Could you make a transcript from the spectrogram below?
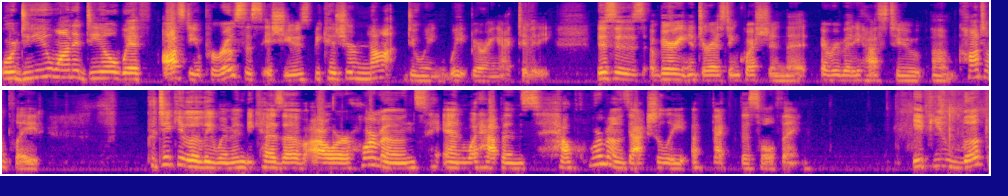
or do you want to deal with osteoporosis issues because you're not doing weight-bearing activity? This is a very interesting question that everybody has to um, contemplate particularly women because of our hormones and what happens, how hormones actually affect this whole thing. If you look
